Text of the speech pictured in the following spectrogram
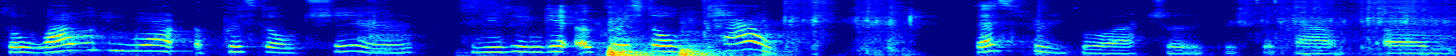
So why would you want a crystal chair when you can get a crystal couch? That's pretty cool, actually, crystal couch. Um,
